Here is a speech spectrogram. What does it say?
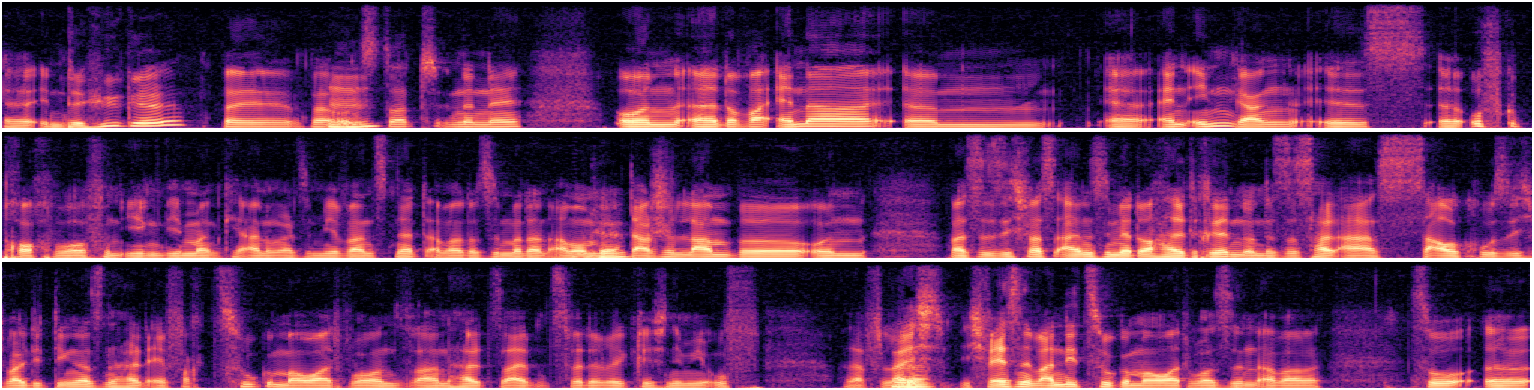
äh, in der Hügel bei, bei mhm. uns dort in der Nähe. Und äh, da war einer, ähm, äh, ein Ingang ist äh, aufgebrochen worden von irgendjemand, keine Ahnung, also mir war es nett, aber da sind wir dann einmal okay. mit Taschenlampe und was weiß ich was, allem sind wir da halt drin und das ist halt ah, saugruselig, weil die Dinger sind halt einfach zugemauert worden, waren halt seit dem Zweiten Weltkrieg nämlich auf. Oder vielleicht, ja. ich weiß nicht, wann die zugemauert worden sind, aber so äh,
